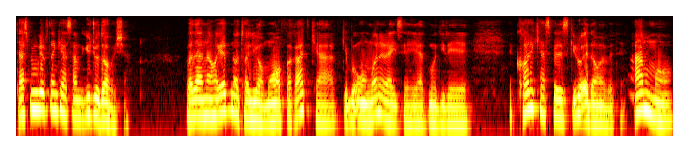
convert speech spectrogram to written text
تصمیم گرفتن که از همدیگه جدا بشن. و در نهایت ناتالیا موافقت کرد که به عنوان رئیس هیئت مدیره کار کسپرسکی رو ادامه بده. اما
